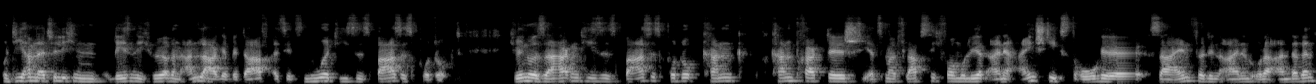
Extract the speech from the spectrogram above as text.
und die haben natürlich einen wesentlich höheren Anlagebedarf als jetzt nur dieses Basisprodukt. Ich will nur sagen, dieses Basisprodukt kann, kann praktisch, jetzt mal flapsig formuliert, eine Einstiegsdroge sein für den einen oder anderen,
